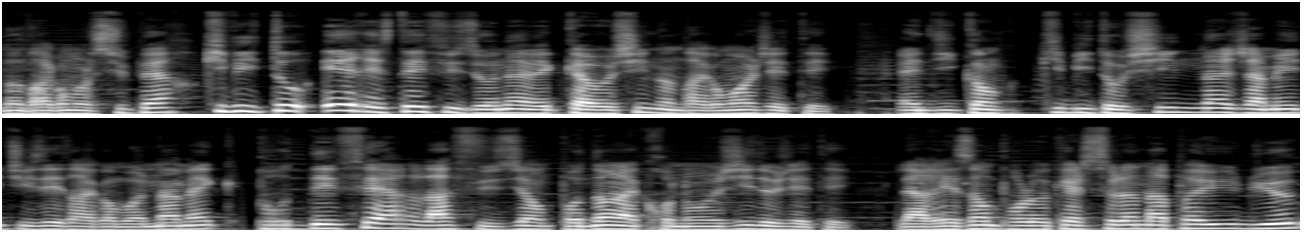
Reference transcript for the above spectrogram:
dans Dragon Ball Super, Kibito est resté fusionné avec Kaoshin dans Dragon Ball GT, indiquant que Kibito Shin n'a jamais utilisé Dragon Ball Namek pour défaire la fusion pendant la chronologie de GT. La raison pour laquelle cela n'a pas eu lieu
